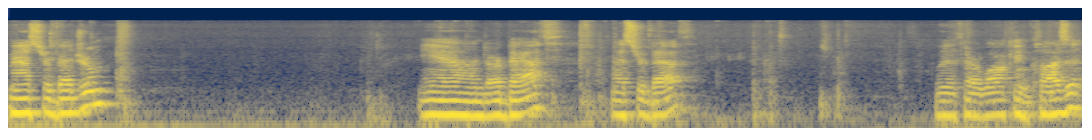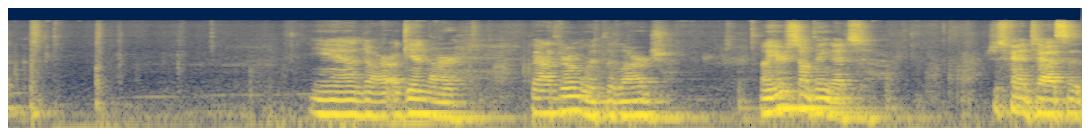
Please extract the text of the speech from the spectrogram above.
master bedroom. And our bath, master bath. With our walk-in closet. And our, again, our bathroom with the large. Now here's something that's just fantastic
